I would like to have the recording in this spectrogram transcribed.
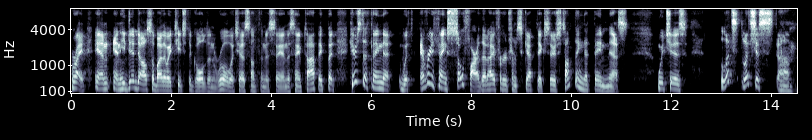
Right. And and he did also by the way teach the golden rule which has something to say in the same topic. But here's the thing that with everything so far that I've heard from skeptics there's something that they miss which is let's let's just um,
